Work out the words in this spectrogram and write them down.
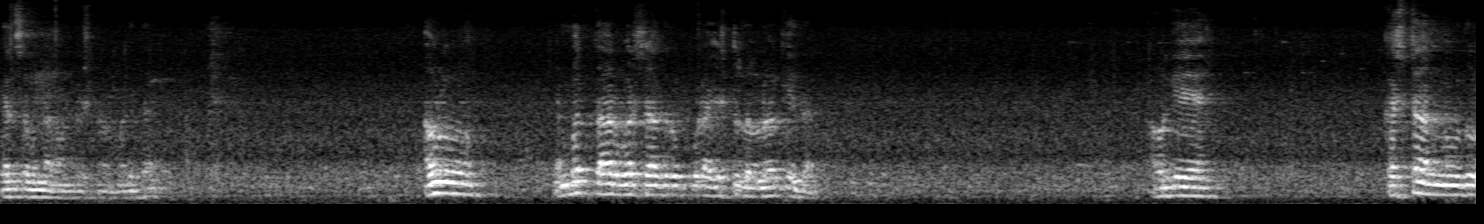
ಕೆಲಸವನ್ನು ರಾಮಕೃಷ್ಣ ಅವರು ಮಾಡಿದ್ದಾರೆ. ಅವರು ಎಂಬತ್ತಾರು ವರ್ಷ ಆದರೂ ಕೂಡ ಎಷ್ಟು ಲವಲವಿಕೆ ಇದ್ದಾರೆ ಅವ್ರಿಗೆ ಕಷ್ಟ ಅನ್ನೋದು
